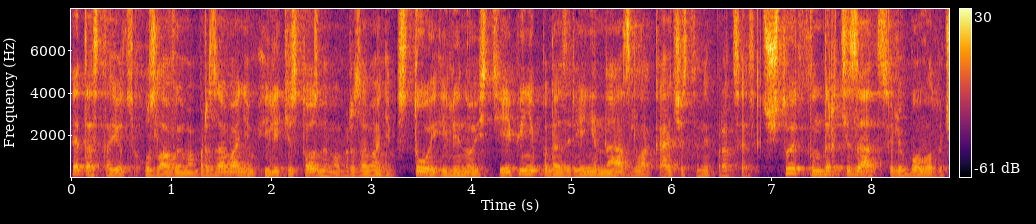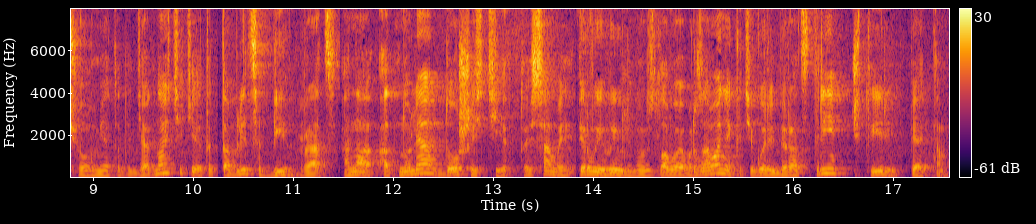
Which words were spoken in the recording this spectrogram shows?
это остается узловым образованием или кистозным образованием с той или иной степени подозрения на злокачественный процесс. Существует стандартизация любого лучевого метода диагностики, это таблица BIRATS. Она от 0 до 6, то есть самое впервые выявленное узловое образование категории BIRATS 3, 4, 5. Там.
